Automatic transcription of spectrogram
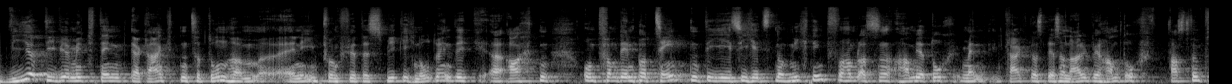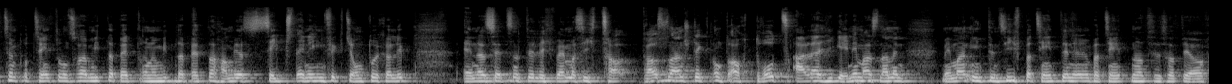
wir, die wir mit den Erkrankten zu tun haben, eine Impfung für das wirklich notwendig erachten. Und von den Prozenten, die sich jetzt noch nicht impfen haben lassen, haben ja doch, ich meine, im Krankenhauspersonal, wir haben doch fast 15 Prozent unserer Mitarbeiterinnen und Mitarbeiter haben ja selbst eine Infektion durcherlebt. Einerseits natürlich, wenn man sich draußen ansteckt und auch trotz aller Hygienemaßnahmen, wenn man Intensivpatientinnen und Patienten hat, das hat ja auch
